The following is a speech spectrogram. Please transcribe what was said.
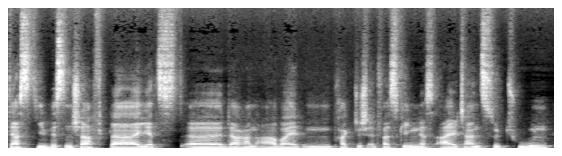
dass die Wissenschaftler jetzt äh, daran arbeiten, praktisch etwas gegen das Altern zu tun,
